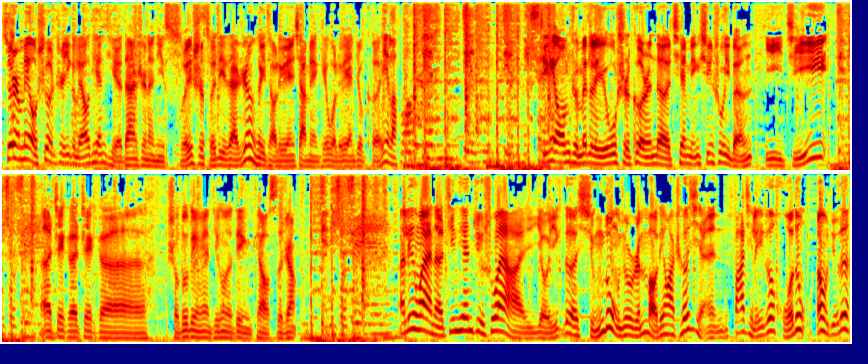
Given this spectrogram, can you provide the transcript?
虽然没有设置一个聊天帖，但是呢，你随时随地在任何一条留言下面给我留言就可以了。今天我们准备的礼物是个人的签名新书一本，以及呃这个这个首都电影院提供的电影票四张。啊，另外呢，今天据说呀有一个行动，就是人保电话车险发起了一个活动啊，我觉得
